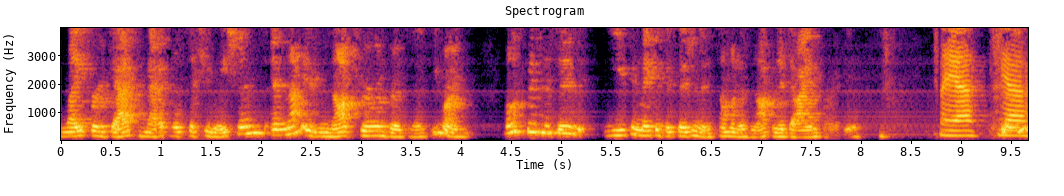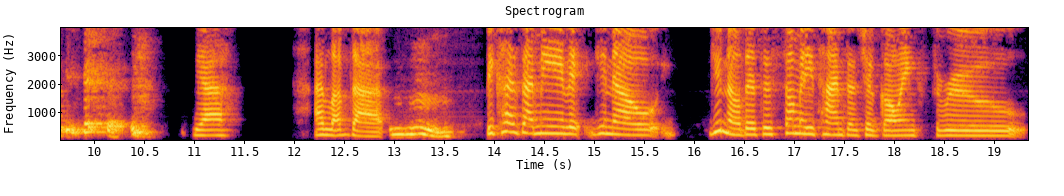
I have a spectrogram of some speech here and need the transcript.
life or death medical situations. And that is not true in business. You are, most businesses, you can make a decision and someone is not going to die in front of you. Yeah. So yeah. You can fix it. Yeah. I love that. Mm-hmm. Because I mean, you know, you know, there's just so many times as you're going through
